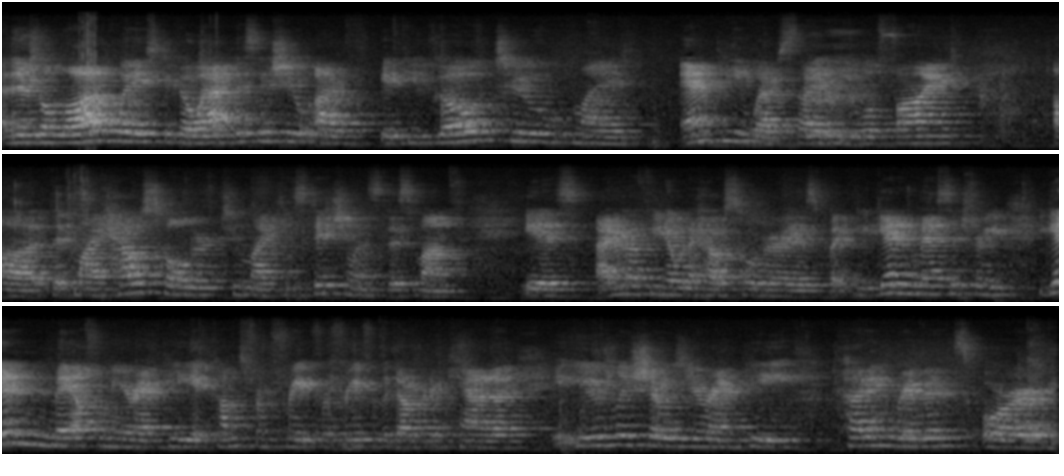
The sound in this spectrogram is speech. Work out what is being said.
And there's a lot of ways to go at this issue. I've, if you go to my MP website, you will find uh, that my householder to my constituents this month is, I don't know if you know what a householder is, but you get a message from you, you get in mail from your MP, it comes from free, for free from the government of Canada. It usually shows your MP cutting ribbons or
